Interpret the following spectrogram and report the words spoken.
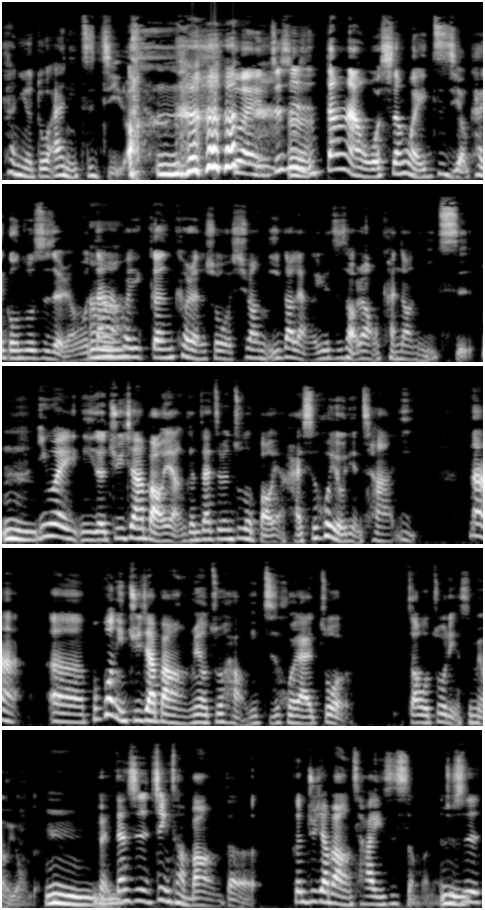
看你有多爱你自己了。嗯，对，就是、嗯、当然，我身为自己有开工作室的人，我当然会跟客人说，我希望你一到两个月至少让我看到你一次。嗯，因为你的居家保养跟在这边做的保养还是会有一点差异。那呃，不过你居家保养没有做好，你只回来做找我做脸是没有用的。嗯，对。但是进场保养的。跟居家保养差异是什么呢？嗯、就是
